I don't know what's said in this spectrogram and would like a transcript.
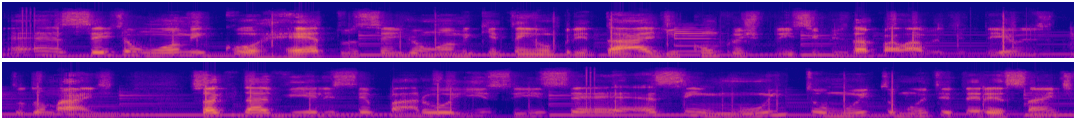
Né? Seja um homem correto, seja um homem que tem hombridade, cumpra os princípios da palavra de Deus e tudo mais. Só que Davi ele separou isso, e isso é assim muito, muito, muito interessante.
